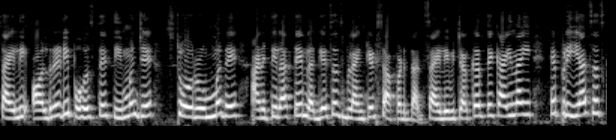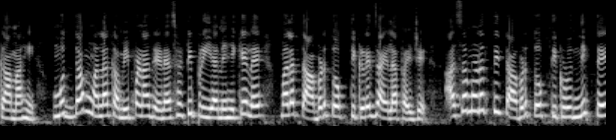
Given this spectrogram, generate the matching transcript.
सायली ऑलरेडी पोहोचते. ती म्हणजे स्टोर रूममध्ये आणि तिला ते लगेचच ब्लँकेट सापडतात. सायली विचार करते काही नाही हे प्रियाचंच काम आहे. मुद्दाम मला कमीपणा देण्यासाठी प्रियाने हे केलंय. मला ताबडतोब तिकडे जायला पाहिजे. असं म्हणत ती ताबडतोब तिकडून निघते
